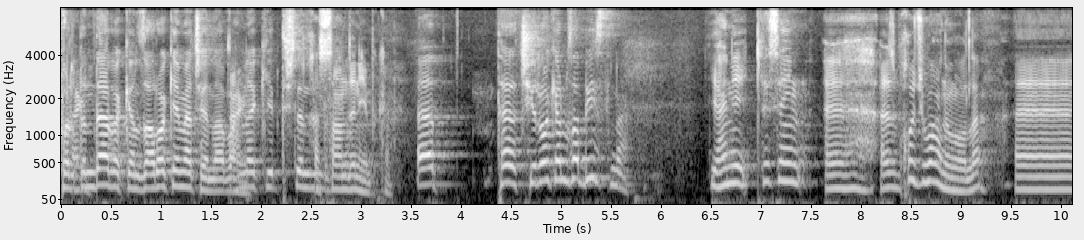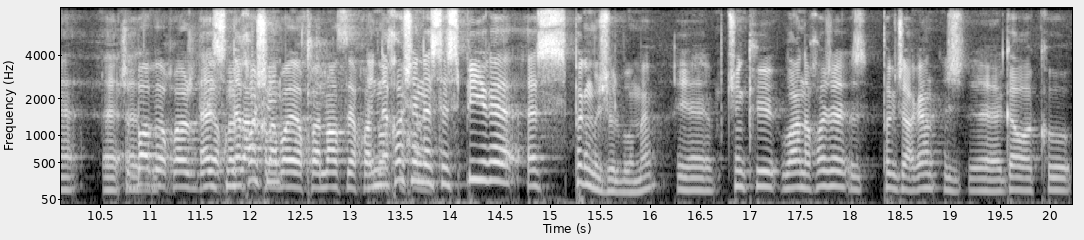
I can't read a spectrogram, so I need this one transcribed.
کوردندا بکەن زارۆکێ مەچێنە بەەکی تشتن حساندنی بکەن تا چیرۆکە مزە بیستە یعنی کەسین ئەس بخۆ جوانە وڵە شبابي اخويا جدي اخويا اخويا ناصي اخويا نخوش انا سسبيرا اس برمج البوم چونكو وانا خوجا برجاران غاواكو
